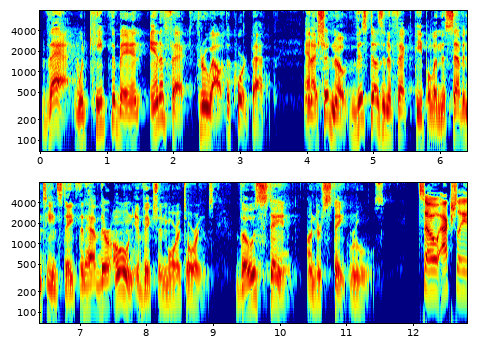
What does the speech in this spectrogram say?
That would keep the ban in effect throughout the court battle. And I should note, this doesn't affect people in the 17 states that have their own eviction moratoriums. Those stand under state rules. So actually,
